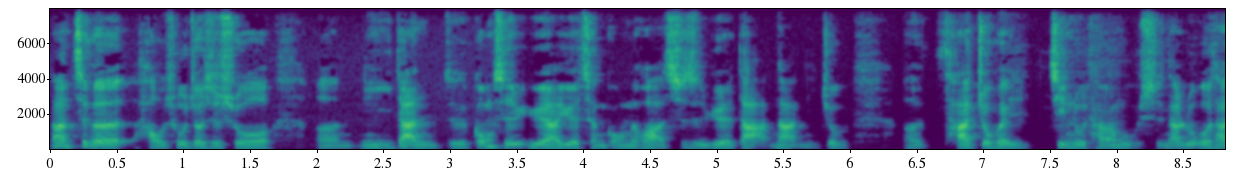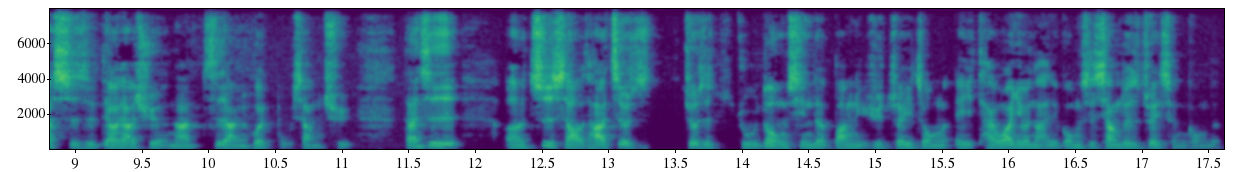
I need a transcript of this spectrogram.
那这个好处就是说，呃，你一旦这个公司越来越成功的话，市值越大，那你就呃，它就会进入台湾五十。那如果它市值掉下去了，那自然会补上去。但是呃，至少它就是就是主动性的帮你去追踪，诶，台湾有哪些公司相对是最成功的？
